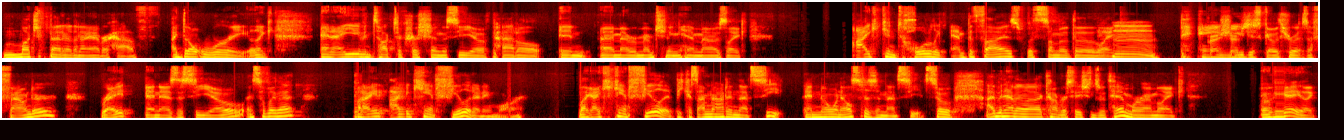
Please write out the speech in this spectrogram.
much better than I ever have. I don't worry. Like, and I even talked to Christian, the CEO of Paddle, and I remember mentioning him. I was like, I can totally empathize with some of the like mm, pain pressures. you just go through as a founder, right? And as a CEO and stuff like that. But I, I can't feel it anymore. Like I can't feel it because I'm not in that seat and no one else is in that seat. So I've been having a lot of conversations with him where I'm like, okay, like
